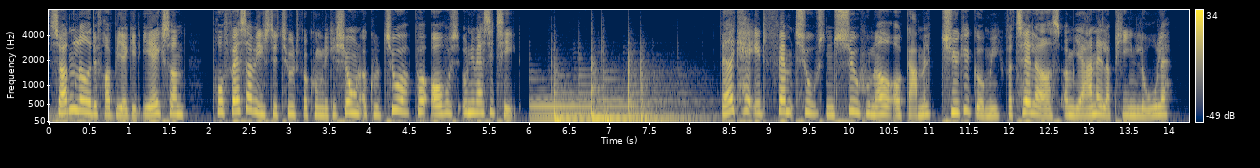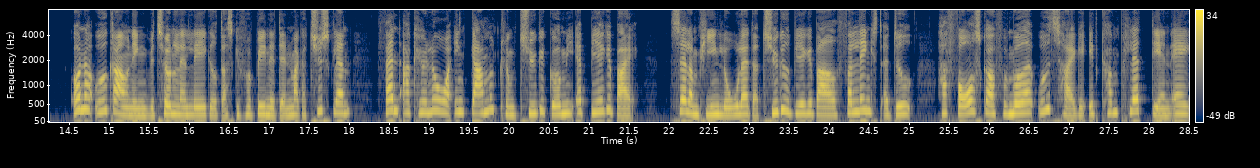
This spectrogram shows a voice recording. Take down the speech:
Sådan lød det fra Birgit Eriksson, professor ved Institut for Kommunikation og Kultur på Aarhus Universitet. Hvad kan et 5.700 år gammelt tykkegummi fortælle os om jernalderpigen Lola? Under udgravningen ved tunnelanlægget, der skal forbinde Danmark og Tyskland, fandt arkeologer en gammel klump tykkegummi af birkebej. Selvom pigen Lola, der tykkede birkebejet, for længst er død, har forskere formået at udtrække et komplet DNA,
